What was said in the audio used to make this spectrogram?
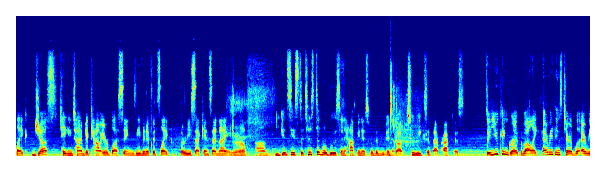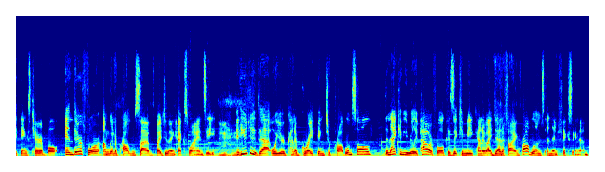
Like just taking time to count your blessings, even if it's like 30 seconds at night. Yeah. Um, you can see statistical boosts in happiness within in about two weeks of that practice. So you can gripe about like everything's terrible, everything's terrible, and therefore I'm going to problem solve by doing X, Y, and Z. Mm-hmm. If you do that where you're kind of griping to problem solve, then that can be really powerful because it can be kind of identifying problems and then fixing them.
